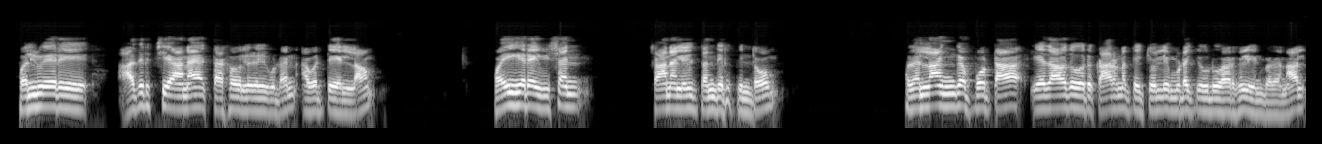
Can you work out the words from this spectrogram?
பல்வேறு அதிர்ச்சியான தகவல்களுடன் அவற்றையெல்லாம் வைகரை விஷன் சேனலில் தந்திருக்கின்றோம். அதெல்லாம் இங்கே போட்டால் ஏதாவது ஒரு காரணத்தை சொல்லி முடக்கி விடுவார்கள் என்பதனால்.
